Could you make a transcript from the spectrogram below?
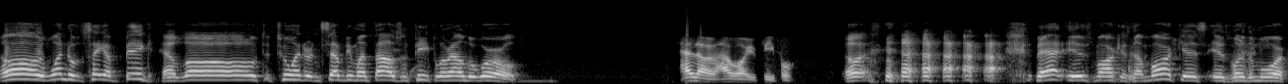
Oh, wonderful. Say a big hello to 271,000 people around the world. Hello, how are you, people? Oh, that is Marcus. Now, Marcus is one of the more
